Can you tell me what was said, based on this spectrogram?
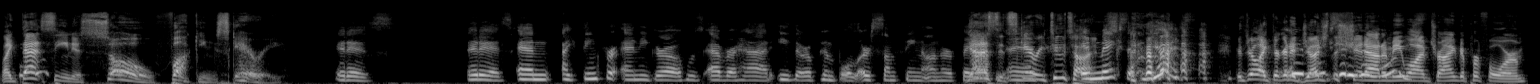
Like that scene is so fucking scary. It is. It is. And I think for any girl who's ever had either a pimple or something on her face. Yes, it's scary two times. It makes it- yes. Because you're like, they're going to It judge the shit out of me while I'm trying to perform.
